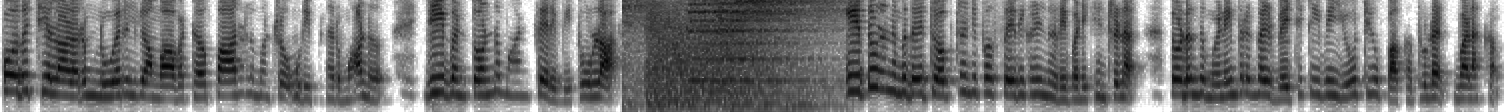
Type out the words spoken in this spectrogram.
பொதுச் செயலாளரும் நுவரெலியா மாவட்ட பாராளுமன்ற உறுப்பினருமான ஜீவன் தொண்டமான் தெரிவித்துள்ளார். இத்துடன் நமது டாப் டுவெண்டி செய்திகள் நிறைவடைகின்றன. தொடர்ந்து இணைந்திருங்கள் வெற்றி டிவி யூடியூப் பக்கத்துடன். வணக்கம்.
